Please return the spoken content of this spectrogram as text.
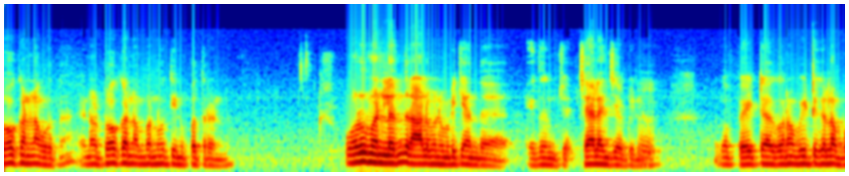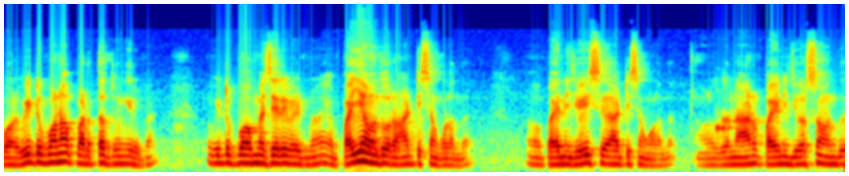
டோக்கன்லாம் கொடுத்தேன். என்னோடய டோக்கன் நம்பர் நூற்றி முப்பத்தி ரெண்டு. ஒரு மணிலேருந்து நாலு மணி முடிக்க அந்த இது சேலஞ்சு அப்படின்னு. போயிட்டு அதுக்கப்புறம் வீட்டுக்கெல்லாம் போனேன் வீட்டுக்கு போனால் படுத்தா தூங்கியிருப்பேன். வீட்டுக்கு போகாமல் சரி வெயிட் பண்ணேன் என் பையன் வந்து ஒரு ஆர்டிசம் குழந்தை. பதினஞ்சு வயசு ஆர்டிசம் குழந்தை. அவனுக்கு நானும் பதினஞ்சு வருஷம் வந்து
